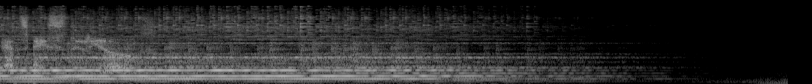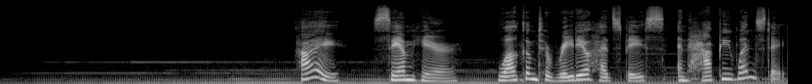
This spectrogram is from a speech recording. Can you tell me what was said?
Headspace Hi, Sam here. Welcome to Radio Headspace and happy Wednesday.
